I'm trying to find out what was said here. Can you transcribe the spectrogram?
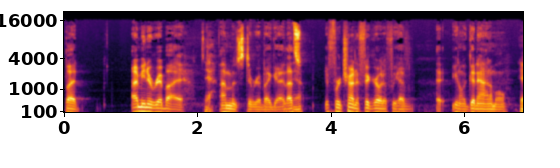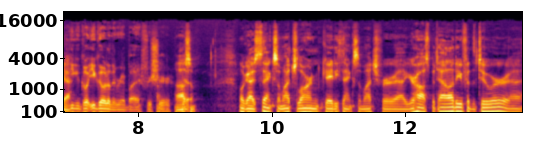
But I mean a ribeye. Yeah. I'm just a ribeye guy. That's Yeah. if we're trying to figure out if we have uh, you know a good animal. Yeah. You go you go to the ribeye for sure. Awesome. Well, guys, thanks so much, Lorin, Katie. Thanks so much for uh, your hospitality for the tour. Uh,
